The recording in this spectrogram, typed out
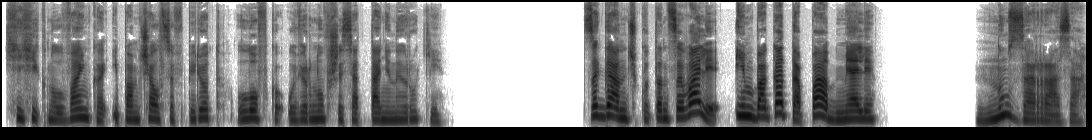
— хихикнул Ванька и помчался вперед, ловко увернувшись от Таниной руки. «Цыганочку танцевали, им бока-то пообмяли». «Ну, зараза!»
